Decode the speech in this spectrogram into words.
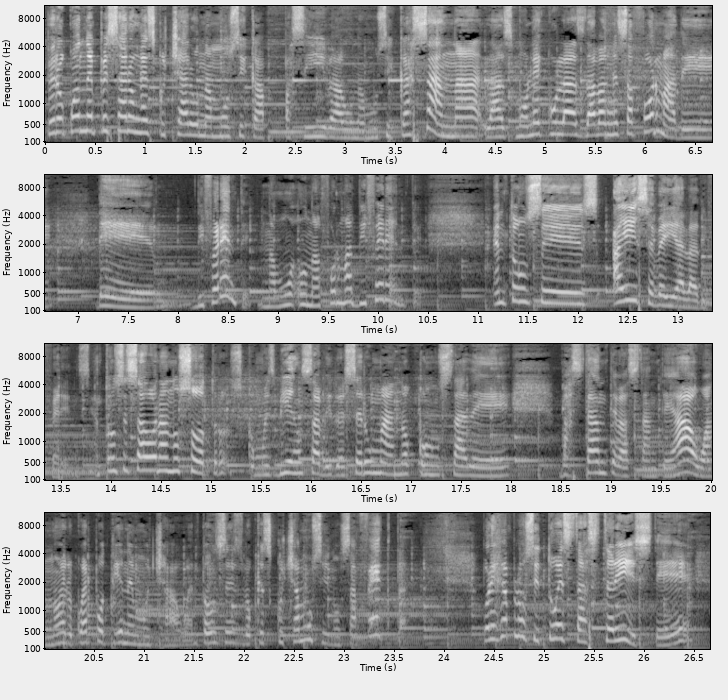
Pero cuando empezaron a escuchar una música pasiva, una música sana, las moléculas daban esa forma de, diferente, una, una forma diferente. Entonces ahí se veía la diferencia. Entonces ahora nosotros, como es bien sabido, el ser humano consta de bastante, bastante agua, ¿no? El cuerpo tiene mucha agua. Entonces lo que escuchamos sí nos afecta. Por ejemplo, si tú estás triste,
